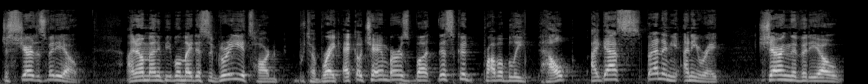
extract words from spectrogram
just share this video. I know many people may disagree. It's hard to break echo chambers, but this could probably help, I guess. But at any, any rate, sharing the video,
